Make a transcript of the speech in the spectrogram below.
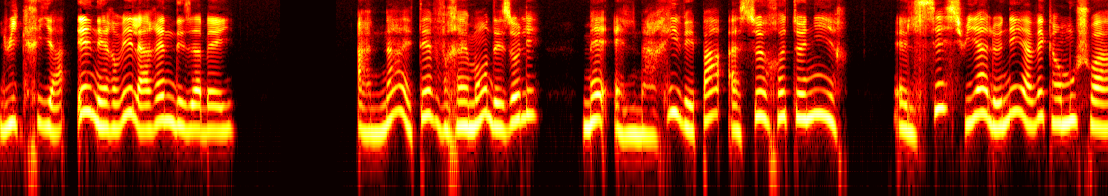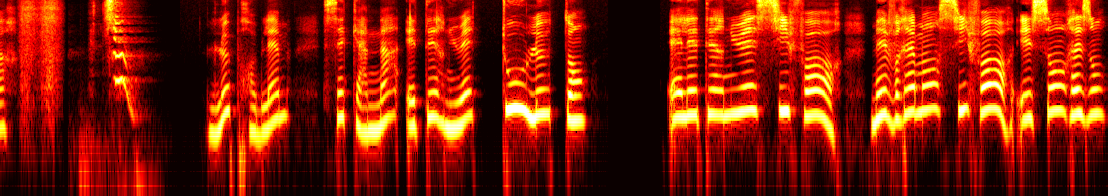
lui cria énervée la reine des abeilles. Anna était vraiment désolée, mais elle n'arrivait pas à se retenir. Elle s'essuya le nez avec un mouchoir. Le problème, c'est qu'Anna éternuait tout le temps. Elle éternuait si fort, mais vraiment si fort et sans raison.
